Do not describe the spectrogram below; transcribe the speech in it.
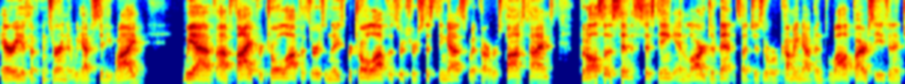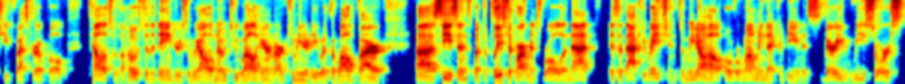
areas of concern that we have citywide. We have uh, five patrol officers, and these patrol officers are assisting us with our response times, but also assisting in large events, such as we're coming up into wildfire season, and Chief Westrope will tell us with a host of the dangers that we all know too well here in our community with the wildfire uh, seasons. But the police department's role in that is evacuations, and we know how overwhelming that could be, and it's very resource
